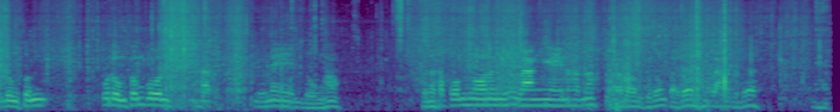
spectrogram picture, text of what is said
อุดมสมอุดมสมบูรณ์นะครับอยู่ในดงเฮาคนนะครับผมนอนอยู่ข้างล่างยังไงนะครับเนาะเดี๋ยวเราจะลงไปเด้อข้างล่างกันเด้อนะครับ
